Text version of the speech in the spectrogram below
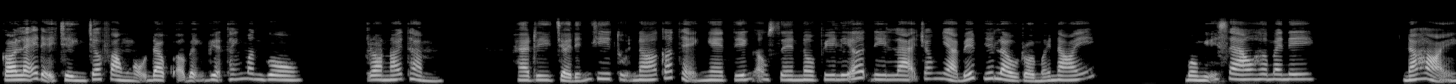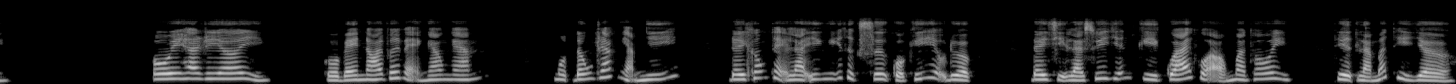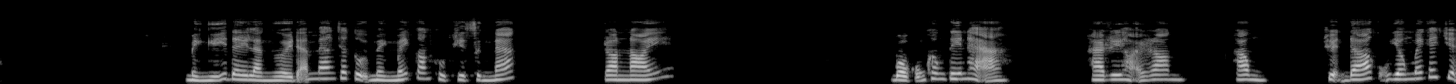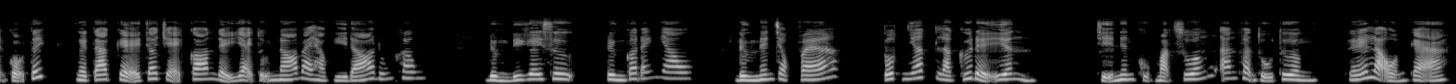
Có lẽ để trình cho phòng ngộ độc ở bệnh viện Thánh Mungo. Ron nói thầm. Harry chờ đến khi tụi nó có thể nghe tiếng ông Xenophilius đi lại trong nhà bếp dưới lầu rồi mới nói. Bồ nghĩ sao, Hermione? Nó hỏi. Ôi Harry ơi! Cô bé nói với vẻ ngao ngán. Một đống rác nhảm nhí, đây không thể là ý nghĩ thực sự của ký hiệu được. Đây chỉ là suy diễn kỳ quái của ổng mà thôi. Thiệt là mất thì giờ. Mình nghĩ đây là người đã mang cho tụi mình mấy con khụt khịt sừng nát. Ron nói. Bồ cũng không tin hả? Harry hỏi Ron. Không, chuyện đó cũng giống mấy cái chuyện cổ tích người ta kể cho trẻ con để dạy tụi nó bài học gì đó đúng không? Đừng đi gây sự, đừng có đánh nhau, đừng nên chọc phá, tốt nhất là cứ để yên. Chỉ nên cụp mặt xuống, an phận thủ thường, thế là ổn cả.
